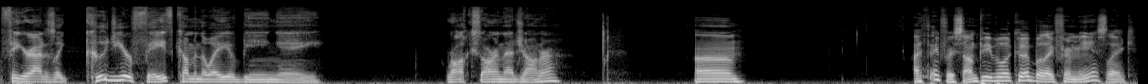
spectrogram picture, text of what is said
figure out is like, could your faith come in the way of being a rock star in that genre? Um, I think for some people it could, but like for me, it's like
